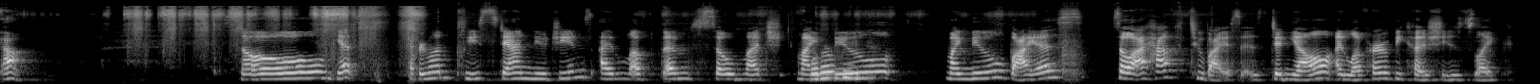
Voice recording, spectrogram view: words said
yeah. So, yes, everyone, please stand New Jeans. I love them so much. My new my new bias. So I have two biases. Danielle, I love her because she's like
